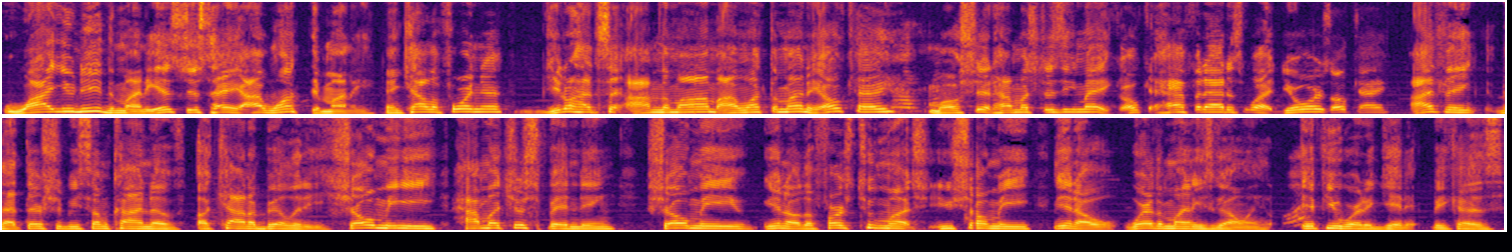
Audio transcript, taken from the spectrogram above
why you need the money. It's just, hey, I want the money. In California, you don't have to say, I'm the mom, I want the money. Okay. Well shit, how much does he make? Okay, half of that is what? Yours? Okay. I think that there should be some kind of accountability. Show me how much you're spending. Show me, you know, the first two months, you show me, you know, where the money's going if you were to get it. Because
